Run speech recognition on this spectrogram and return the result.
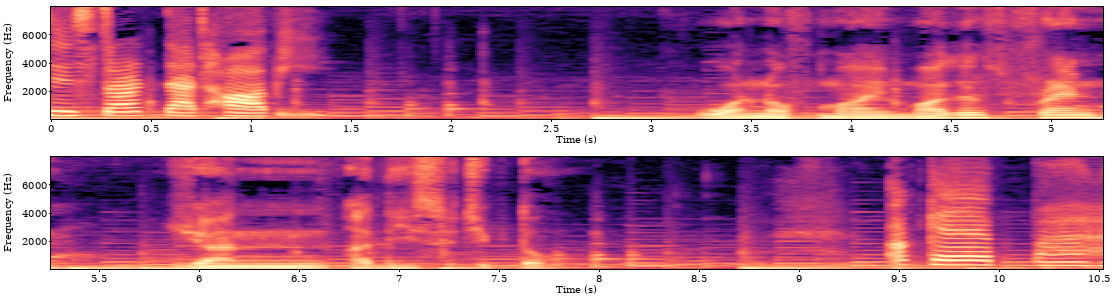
to start that hobby? One of my mother's friend, Jan Adi Sucipto. Okay, Pa.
